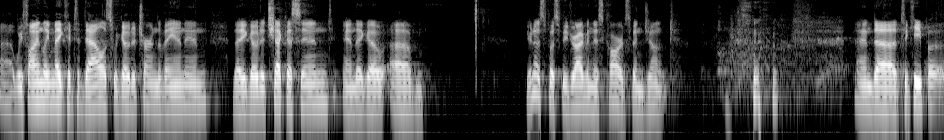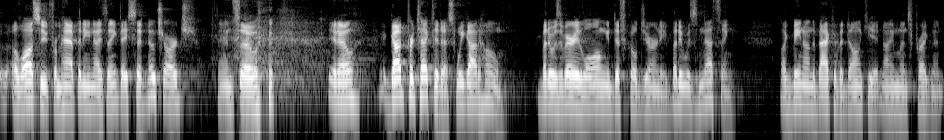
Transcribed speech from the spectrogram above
Uh, we finally make it to Dallas. We go to turn the van in. They go to check us in, and they go, um, You're not supposed to be driving this car, it's been junked. and uh, to keep a, a, lawsuit from happening, I think, they said, No charge. And so, you know, God protected us. We got home. But it was a very long and difficult journey. But it was nothing like being on the back of a donkey at nine months pregnant,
